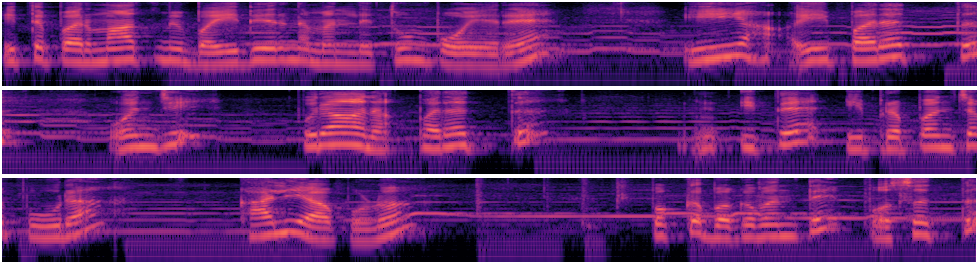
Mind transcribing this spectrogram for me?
ಇತ್ತೆ ಪರಮಾತ್ಮೆ ಬೈದೇರ ನಮ್ಮಲ್ಲಿ ತುಂಬೋಯರೆ, ಈ ಈ ಪರತ್ ಒಂಜಿ ಪುರಾಣ, ಪರತ್ ಇತ್ತೆ ಈ ಪ್ರಪಂಚ ಪೂರ ಖಾಲಿ ಆಪುಣು. ಪೊಕ್ಕ ಭಗವಂತೆ ಹೊಸತ್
